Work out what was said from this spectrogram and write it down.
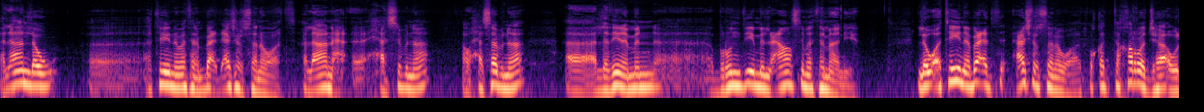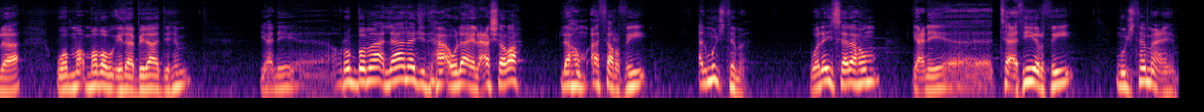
Alan lau أتينا مثلا بعد عشر سنوات. الآن حسبنا أو حسبنا آه، الذين من آه، بروندي من العاصمة ثمانية. لو أتينا بعد عشر سنوات وقد تخرج هؤلاء ومضوا إلى بلادهم يعني آه، ربما لا نجد هؤلاء العشرة لهم أثر في المجتمع وليس لهم يعني آه، تأثير في مجتمعهم.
